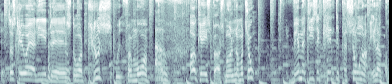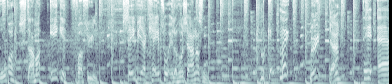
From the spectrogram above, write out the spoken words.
det. Så skriver jeg lige et øh, stort plus ud for mor. Oh. Okay, spørgsmål nummer to. Hvem af disse kendte personer eller grupper stammer ikke fra Fyn? Sabia, Kato eller H.C. Andersen? Mø, Mø, ja. det er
